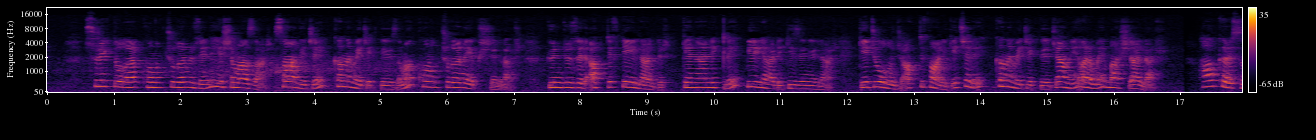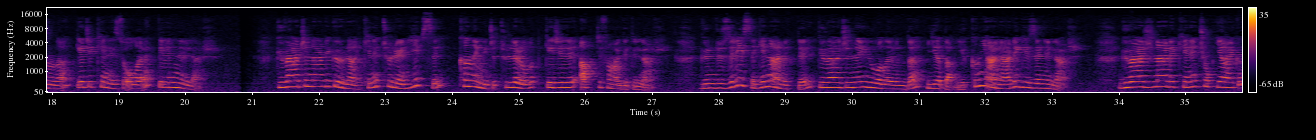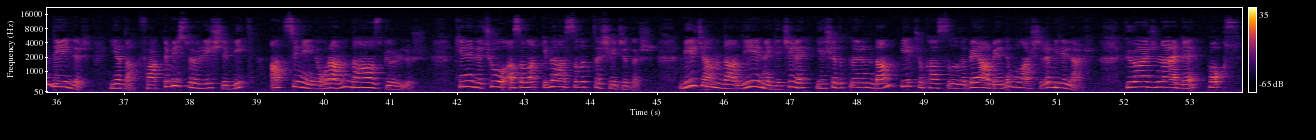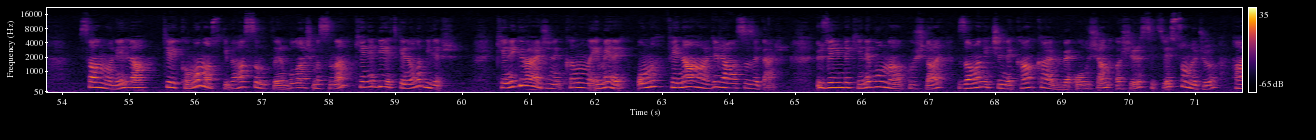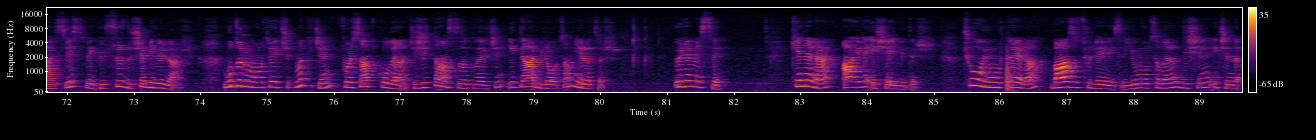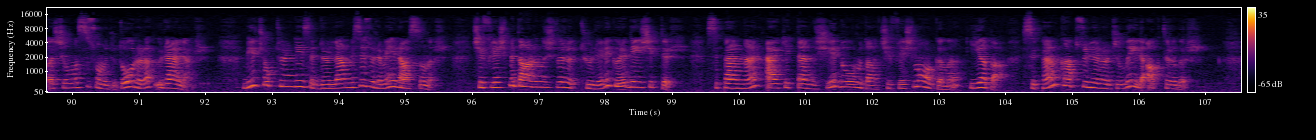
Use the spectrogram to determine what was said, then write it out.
Sürekli olarak konukçuların üzerinde yaşamazlar. Sadece kan emecekleri zaman konukçularına yapışırlar. Gündüzleri aktif değillerdir. Genellikle bir yerde gezinirler. Gece olunca aktif hale geçerek kan emecekleri canlıyı aramaya başlarlar. Halk arasında gece kenesi olarak bilinirler. Güvercinlerde görülen kene türlerinin hepsi kan emici türler olup geceleri aktif haldedirler. Gündüzleri ise genellikle güvercinlerin yuvalarında ya da yakın yerlerde gezinirler. Güvercinlerde kene çok yaygın değildir ya da farklı bir söyleyişle bit, at sineğine oranla daha az görülür. Kene de çoğu asalak gibi hastalık taşıyıcıdır. Bir canlıdan diğerine geçerek yaşadıklarından birçok hastalığı da beraberinde bulaştırabilirler. Güvercinlerde pox, salmonella, trikomonos gibi hastalıkların bulaşmasına kene bir etken olabilir. Kene güvercinin kanını emerek onu fena halde rahatsız eder. Üzerinde kene bulunan kuşlar zaman içinde kan kaybı ve oluşan aşırı stres sonucu halsiz ve güçsüz düşebilirler. Bu durum ortaya çıkmak için fırsat kollayan çeşitli hastalıklar için ideal bir ortam yaratır. Üremesi Keneler ayrı eşeylidir. Çoğu yumurtlayarak bazı türleri ise yumurtaların dişinin içinde açılması sonucu doğurarak ürerler. Birçok türünde ise döllenmesiz üremeye rastlanır. Çiftleşme davranışları türlere göre değişiktir. Spermler erkekten dişiye doğrudan çiftleşme organı ya da sperm kapsülleri aracılığı ile aktarılır.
